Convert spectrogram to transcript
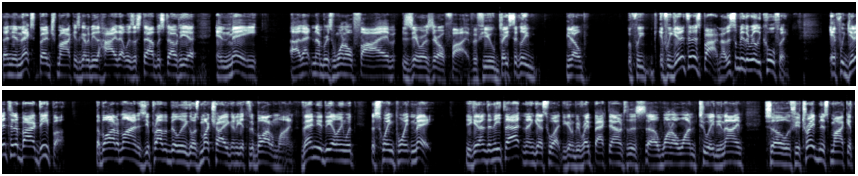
Then your next benchmark is going to be the high that was established out here in May. Uh, that number is 105,005. If you basically, you know, if we if we get into this bar, now this will be the really cool thing. If we get into the bar deeper, the bottom line is your probability goes much higher. You're going to get to the bottom line. Then you're dealing with the swing point in May. You get underneath that, and then guess what? You're going to be right back down to this uh, 101, 289. So if you're trading this market,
